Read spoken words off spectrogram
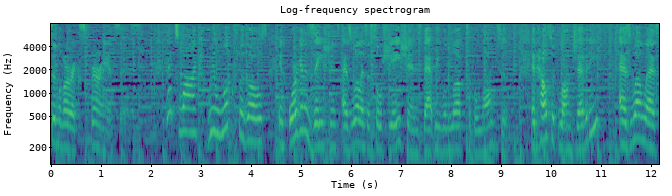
similar experiences. That's why we look for those in organizations as well as associations that we would love to belong to. It helps with longevity as well as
